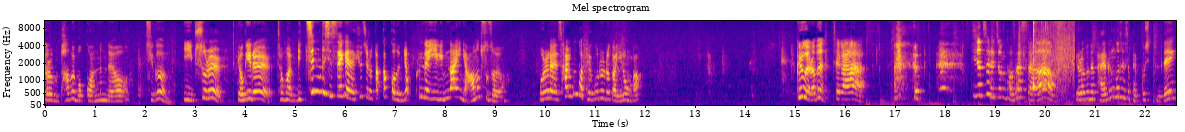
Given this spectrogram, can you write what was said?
여러분 밥을 먹고 왔는데요. 지금 이 입술을 여기를 정말 미친 듯이 세게 휴지로 닦았거든요. 근데 이 립 라인이 안 없어져요. 원래 살구가 대구르르가 이런가? 그리고 여러분 제가 티셔츠를 좀 더 샀어요. 여러분을 밝은 곳에서 뵙고 싶은데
